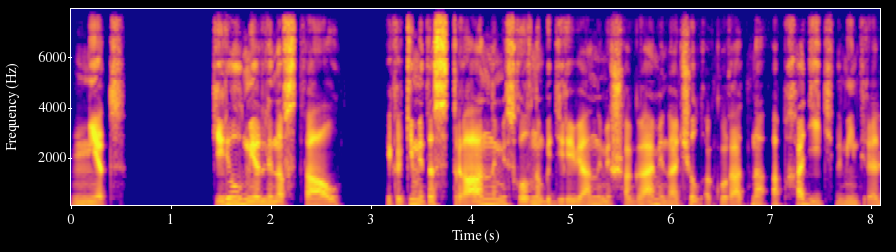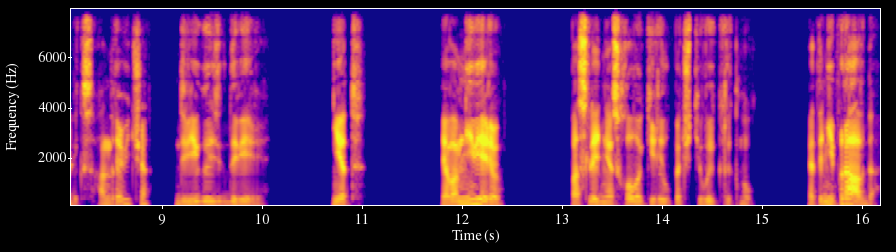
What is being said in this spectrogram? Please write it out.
Нет. Кирилл медленно встал и какими-то странными, словно бы деревянными шагами начал аккуратно обходить Дмитрия Александровича, двигаясь к двери. «Нет, я вам не верю!» Последнее слово Кирилл почти выкрикнул. «Это неправда!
